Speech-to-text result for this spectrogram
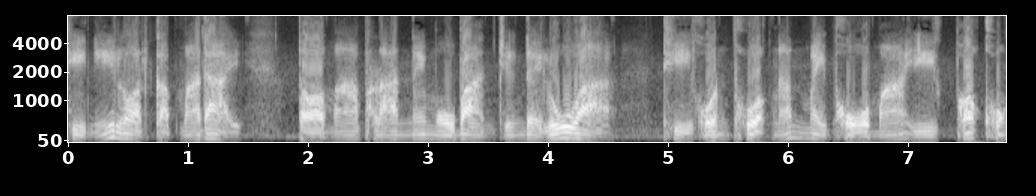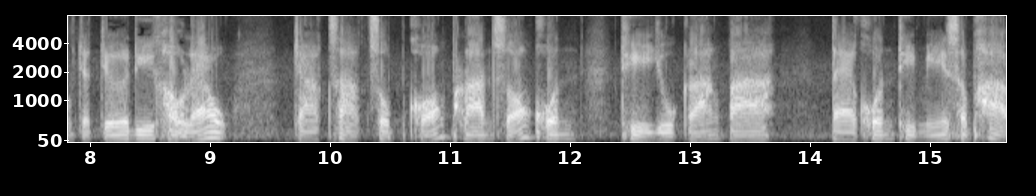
ที่หนีรอดกลับมาได้ ต่อมาพรานในหมู่บ้านจึงได้รู้ว่า ที่คนพวกนั้นไม่โผล่มาอีก เพราะคงจะเจอดีเข้าแล้ว จากซากศพของพรานสองคนที่อยู่กลางป่าแต่คนที่มีสภาพ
